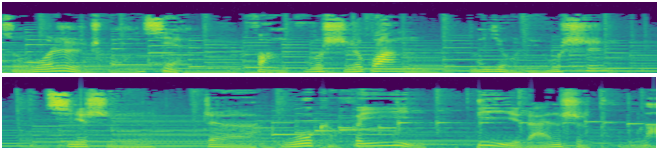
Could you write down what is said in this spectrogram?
昨日重现，仿佛时光没有流失。其实，这无可非议，必然是徒劳。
